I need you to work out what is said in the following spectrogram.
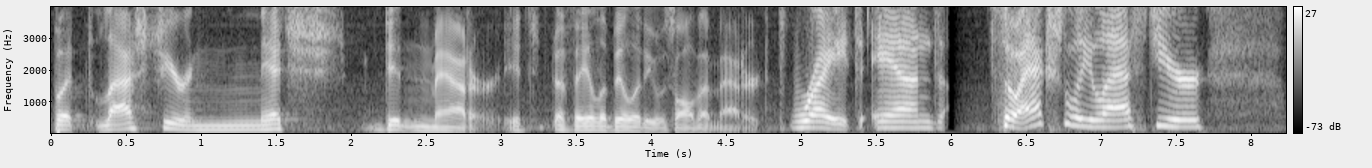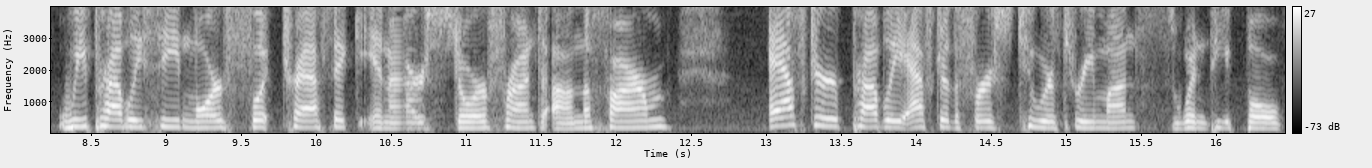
but last year niche didn't matter. It availability was all that mattered. Right and so actually last year we probably seen more foot traffic in our storefront on the farm after probably after the first two or three months when people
